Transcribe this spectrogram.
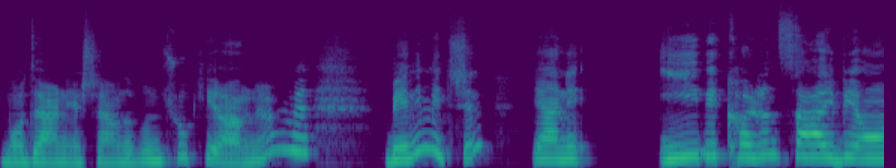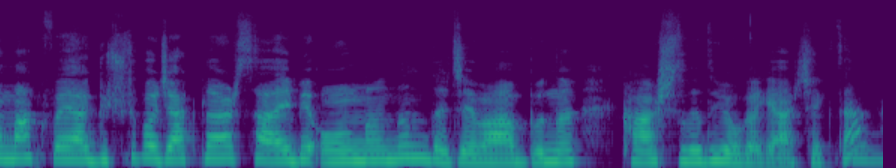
Modern yaşamda bunu çok iyi anlıyorum ve benim için, yani, iyi bir karın sahibi olmak veya güçlü bacaklar sahibi olmanın da cevabını karşıladı yoga gerçekten. Hımm.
